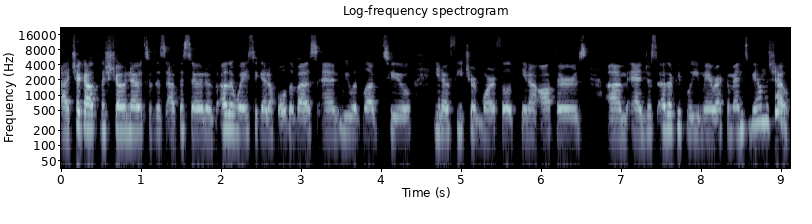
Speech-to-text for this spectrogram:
uh, check out the show notes of this episode of other ways to get a hold of us. And we would love to, you know, feature more Filipina authors um, and just other people you may recommend to be on the show.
